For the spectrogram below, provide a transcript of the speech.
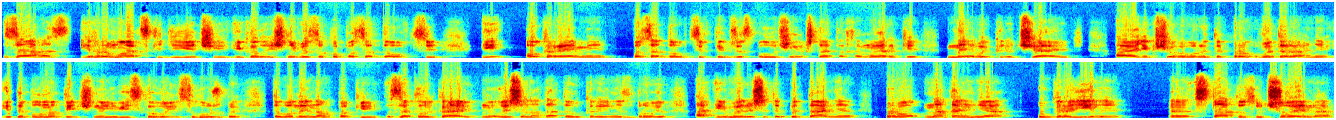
зараз і громадські діячі, і колишні високопосадовці, і окремі посадовці в тих же Сполучених Штатах Америки не виключають. А якщо говорити про ветеранів і дипломатичної військової служби, то вони навпаки закликають не лише надати Україні зброю, а і вирішити питання про надання України е, статусу члена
